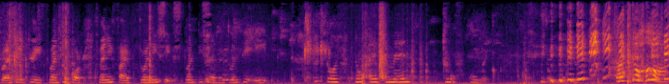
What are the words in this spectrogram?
23, 24, 25, 26, 27, 28. Don't, no, I meant to. Oh my god. Tonton!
